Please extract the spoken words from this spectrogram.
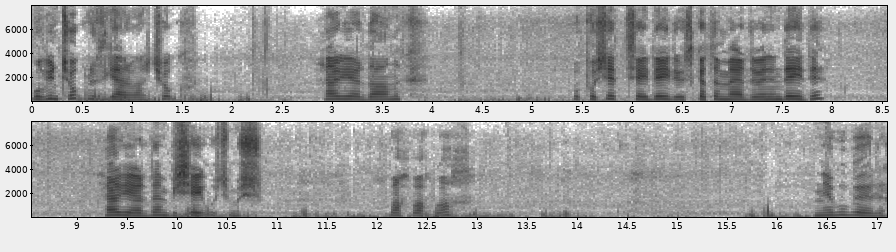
Bugün çok rüzgar var. Çok. Her yer dağınık. Bu poşet şeydeydi. Üst katın merdivenindeydi. Her yerden bir şey uçmuş. Vah vah vah. Ne bu böyle?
